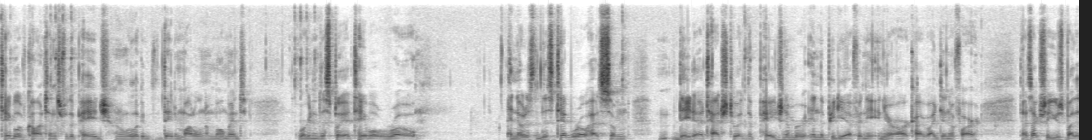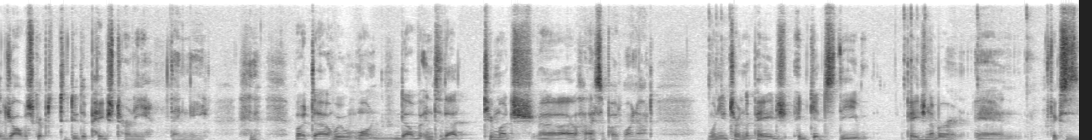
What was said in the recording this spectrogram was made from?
table of contents for the page, and we'll look at the data model in a moment, we're going to display a table row. And notice that this table row has some data attached to it, the page number in the PDF and the Internet Archive identifier. That's actually used by the JavaScript to do the page turny thingy. but uh, we won't delve into that too much. Uh, I suppose why not? When you turn the page, it gets the page number and fixes,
